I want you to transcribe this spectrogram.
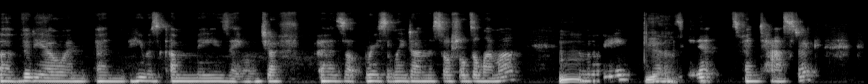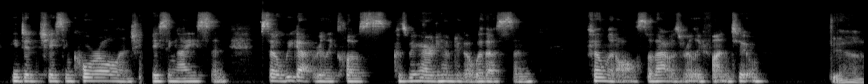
uh, video and and he was amazing. Jeff has recently done the social dilemma the Mm, movie. If you Yeah. haven't seen it it's fantastic. He did chasing coral and chasing ice and so we got really close because we hired him to go with us and film it all so that was really fun too. Yeah.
